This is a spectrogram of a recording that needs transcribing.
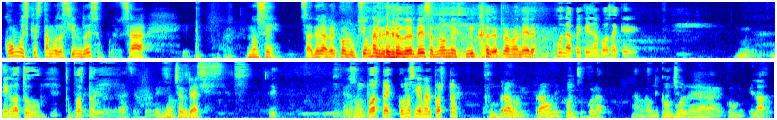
¿Cómo es que estamos haciendo eso? Pues, o sea, no sé. O sea, debe haber corrupción alrededor de eso. No me explico de otra manera. Una pequeña cosa que llegó tu, tu postre. Muchas gracias. Es un postre. ¿Cómo se llama el postre? Un brownie. Brownie con chocolate. Ah, con, bola, con helado.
